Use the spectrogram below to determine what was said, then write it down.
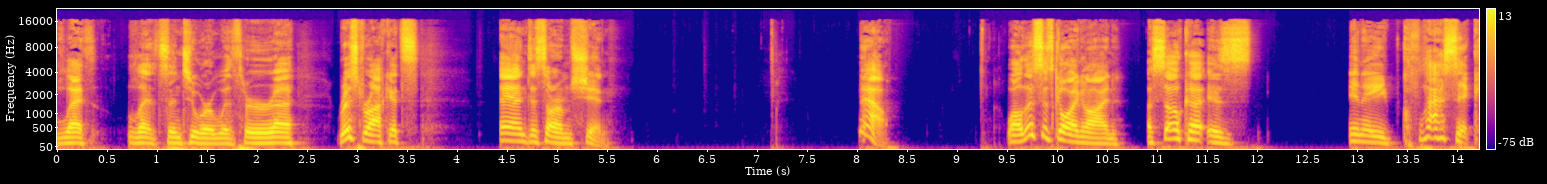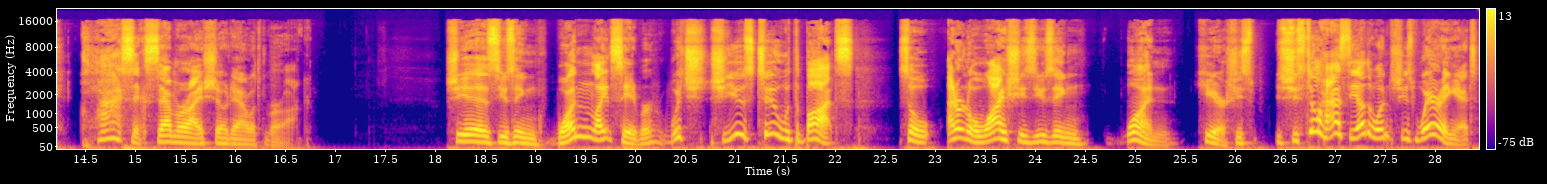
let lets into her with her uh, wrist rockets and disarms Shin. Now, while this is going on, Ahsoka is in a classic, classic samurai showdown with Marrok. She is using one lightsaber, which she used two with the bots. So I don't know why she's using one here. She's she still has the other one. She's wearing it,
